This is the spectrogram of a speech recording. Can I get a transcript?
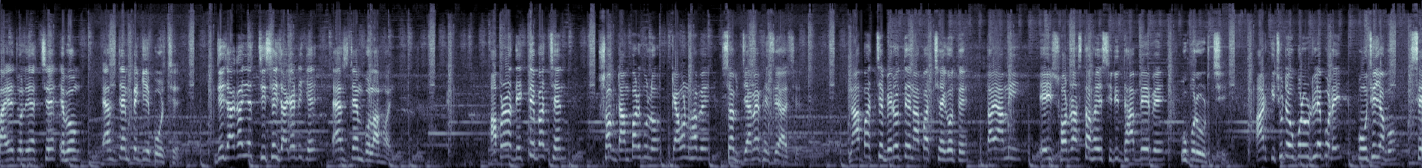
বাইরে চলে যাচ্ছে এবং অ্যাস ড্যাম্পে গিয়ে পড়ছে। যে জায়গায় যাচ্ছি, সেই জায়গাটিকে অ্যাস ড্যাম্প বলা হয়। আপনারা দেখতে পাচ্ছেন, সব ডাম্পারগুলো কেমনভাবে সব জ্যামে ফেসে আছে। না পাচ্ছে বেরোতে, না পাচ্ছে এগোতে। তাই আমি এই শর্ট রাস্তা হয়ে সিঁড়ির ধাপ বেয়ে বেয়ে উপরে উঠছি। আর কিছুটা উপরে উঠলে পরে পৌঁছে যাব সে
